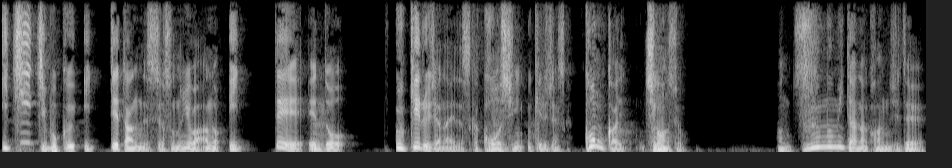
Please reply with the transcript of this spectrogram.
いちいち僕行ってたんですよ。その、要は、あの、行って、えっと、受けるじゃないですか。更新、受けるじゃないですか。今回違うんですよ。あの、ズームみたいな感じで、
